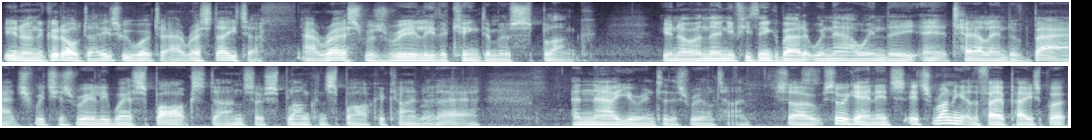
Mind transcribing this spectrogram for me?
you know, in the good old days, we worked at At-Rest Data. At-Rest was really the kingdom of Splunk. You know, and then if you think about it, we're now in the e- tail end of Batch, which is really where Spark's done. So Splunk and Spark are kind of there, and now you're into this real time. So, so again, it's it's running at the fair pace, but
